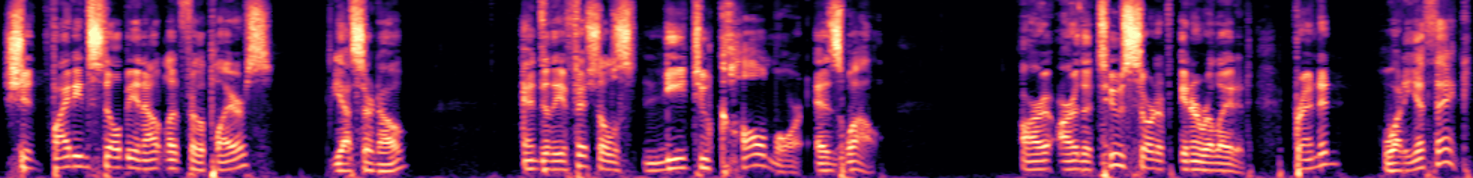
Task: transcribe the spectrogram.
Should fighting still be an outlet for the players? Yes or no? And do the officials need to call more as well? Are, are the two sort of interrelated? Brendan, what do you think?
